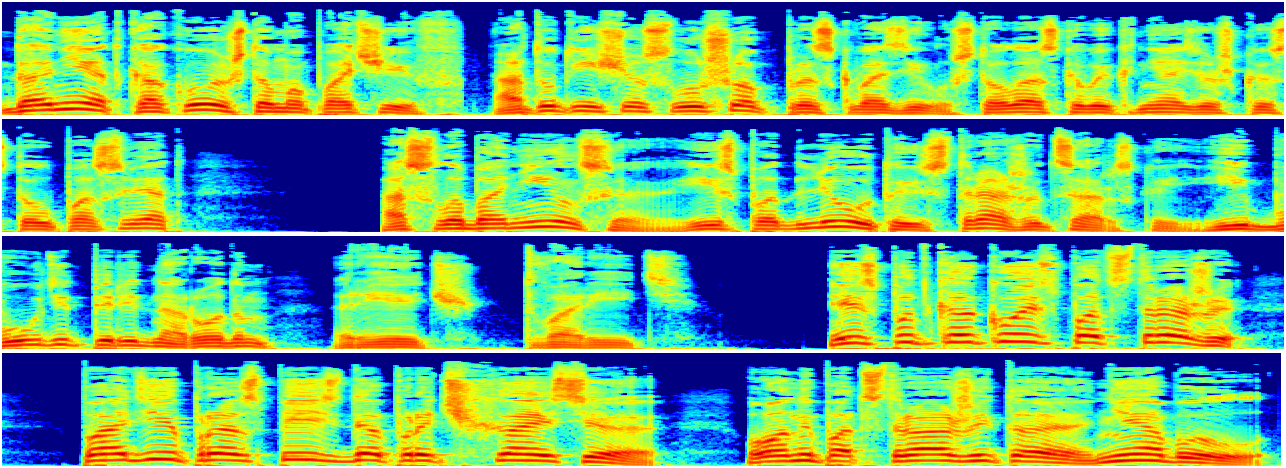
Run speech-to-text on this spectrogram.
Да нет, какой уж там опочив. А тут еще слушок просквозил, что ласковый князюшка Столпосвят ослабонился из-под лютой стражи царской и будет перед народом речь творить. «Из-под какой из-под стражи? Поди проспись да прочихайся! Он и под стражей-то не был!»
